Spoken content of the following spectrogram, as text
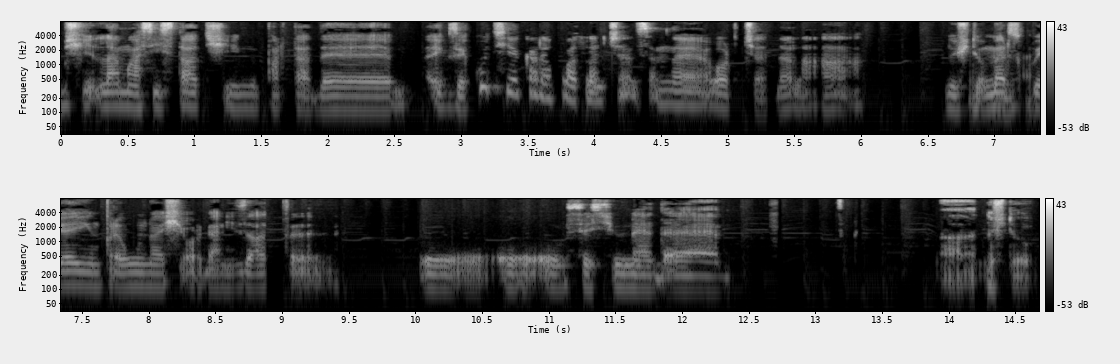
și le-am asistat și în partea de execuție, care poate să însemne orice, de la nu știu, mers cu ei împreună și organizat uh, o, o, o sesiune de, uh, nu știu,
